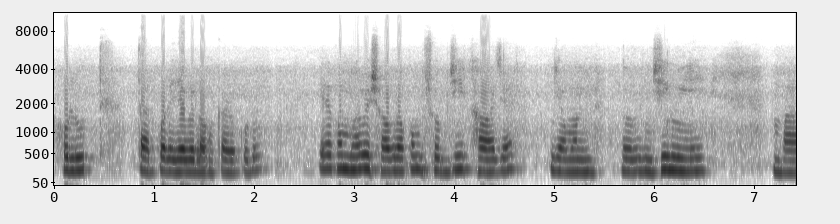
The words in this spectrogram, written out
হলুদ, তারপরে যাবে লঙ্কার গুঁড়ো। এরকমভাবে সব রকম সবজি খাওয়া যায়। যেমন ধরুন ঝিঙে বা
